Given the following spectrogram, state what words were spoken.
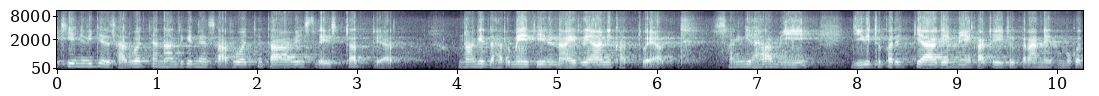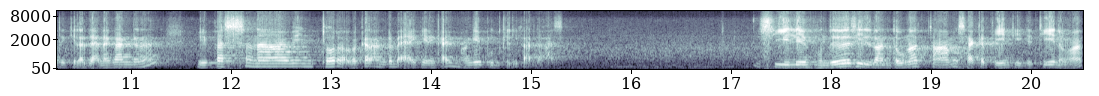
කියන විදිහට ਸਰුවඥාන්ත කියන ਸਰුවඥතාවයේ ශ්‍රේෂ්ඨත්වයත් උනාගේ ධර්මයේ තියෙන නෛර්යානිකත්වයත් සංඝයා මේ ජීවිත පරිත්‍යාගයෙන් මේ කටයුතු කරන්නේ මොකද කියලා දැනගන්න නම් විපස්සනාවෙන් තොරව කරන්න බෑ කියන එකයි මගේ පුද්ගලික අදහස. සීලේ හොඳ සිල්වන්ත වුණත් තාම සැකතියින් ඉඳ තියෙනවා.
